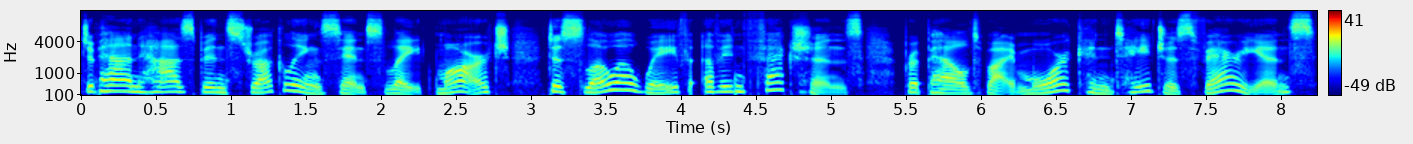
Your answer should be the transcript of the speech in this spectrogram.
Japan has been struggling since late March to slow a wave of infections propelled by more contagious variants,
